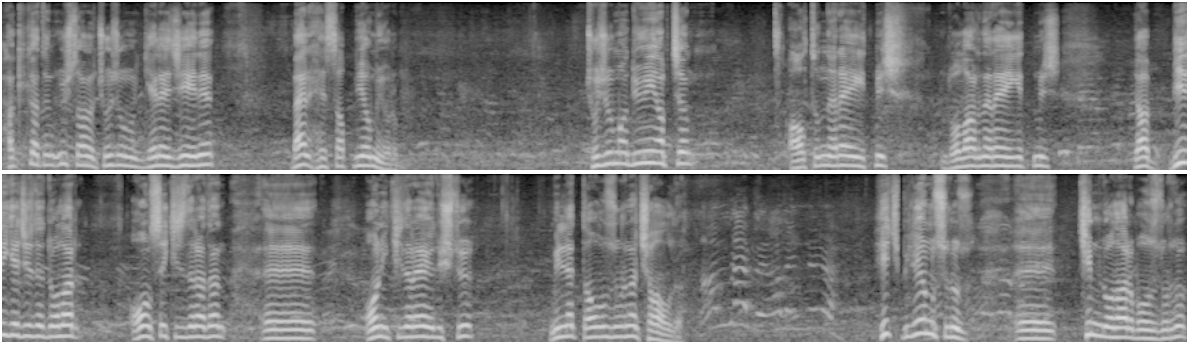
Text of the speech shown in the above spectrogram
Hakikaten üç tane çocuğumun geleceğini ben hesaplayamıyorum. Çocuğuma düğün yapacağım. Altın nereye gitmiş? Dolar nereye gitmiş? Ya bir gecede dolar 18 liradan eee, 12 liraya düştü. Millet davul zurna çaldı. Hiç biliyor musunuz eee, kim dolar bozdurdu?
